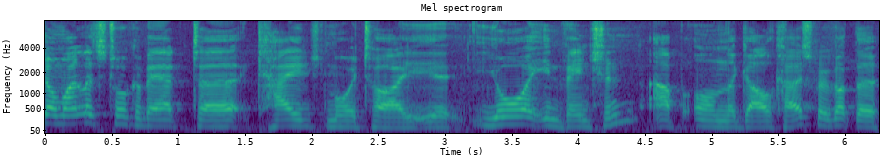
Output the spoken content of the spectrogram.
John Wayne, let's talk about uh, caged Muay Thai. Your invention up on the Gold Coast. We've got the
